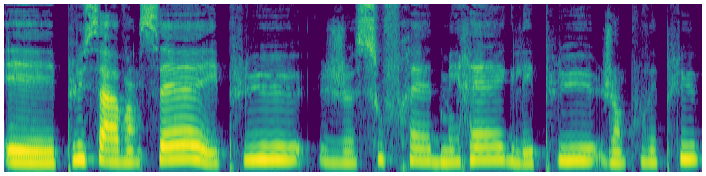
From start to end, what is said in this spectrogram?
Et plus ça avançait et plus je souffrais de mes règles et plus j'en pouvais plus.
